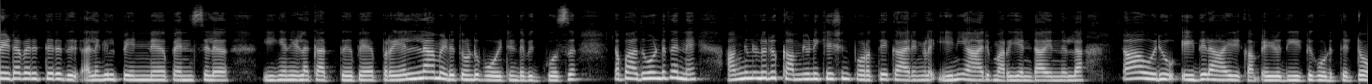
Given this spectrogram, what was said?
ഇടവരുത്തരുത്. അല്ലെങ്കിൽ പെന്ന് പെൻസിൽ ഇങ്ങനെയുള്ള കത്ത് പേപ്പർ എല്ലാം എടുത്തുകൊണ്ട് പോയിട്ടുണ്ട് ബിഗ് ബോസ് അപ്പോൾ അതുകൊണ്ട് തന്നെ അങ്ങനെയുള്ളൊരു കമ്മ്യൂണിക്കേഷൻ പുറത്തെ കാര്യങ്ങൾ ഇനി ആരും അറിയണ്ട എന്നുള്ള ആ ഒരു ഇതിലായിരിക്കാം എഴുതിയിട്ട് കൊടുത്തിട്ടോ.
